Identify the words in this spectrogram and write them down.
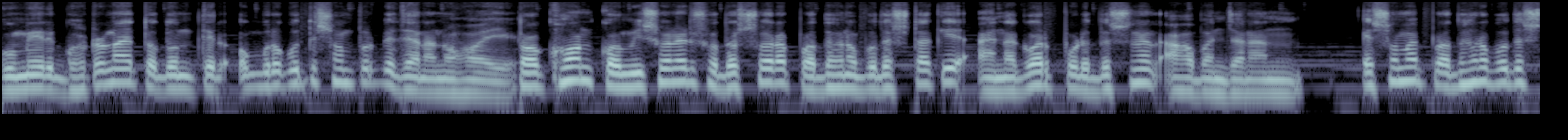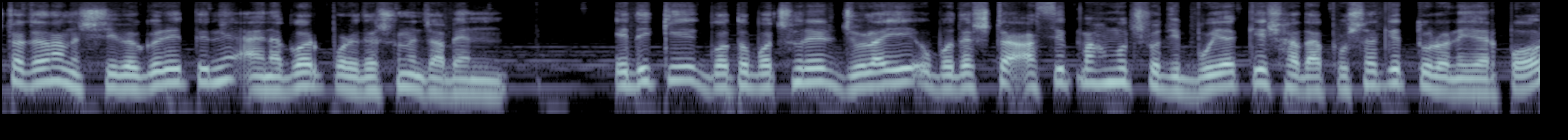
গুমের ঘটনায় তদন্তের অগ্রগতি সম্পর্কে জানানো হয়। তখন কমিশনের সদস্যরা প্রধান উপদেষ্টাকে আয়নাগর পরিদর্শনের আহ্বান জানান। এ সময় প্রধান উপদেষ্টা জানান শিবগুড়ি তিনি আয়নাগর পরিদর্শনে যাবেন। এদিকে গত বছরের জুলাইয়ে উপদেষ্টা আসিফ মাহমুদ সজীব বুয়াকে সাদা পোশাকে তুলে নেওয়ার পর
